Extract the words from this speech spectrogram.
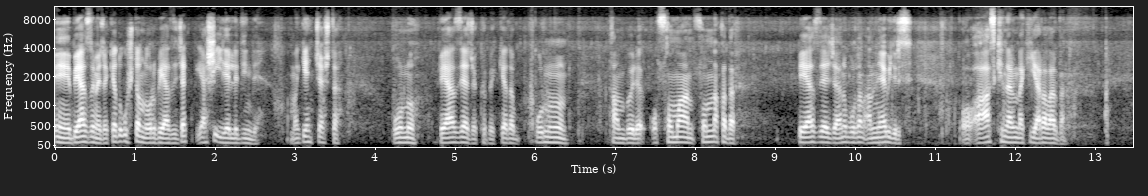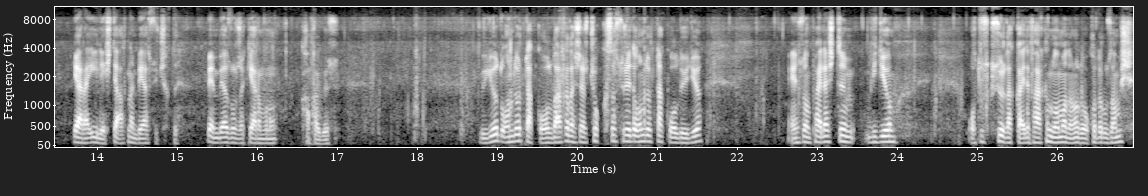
e, beyazlamayacak ya da uçtan doğru beyazlayacak yaşı ilerlediğinde. Ama genç yaşta burnu beyazlayacak köpek ya da burnunun tam böyle o somağın sonuna kadar beyazlayacağını buradan anlayabiliriz. O ağız kenarındaki yaralardan. Yara iyileşti altından beyaz su çıktı. Bembeyaz olacak yarın bunun kafa göz. Video da 14 dakika oldu arkadaşlar. Çok kısa sürede 14 dakika oldu video. En son paylaştığım videom 30 küsür dakikaydı farkında olmadan o da o kadar uzamış.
